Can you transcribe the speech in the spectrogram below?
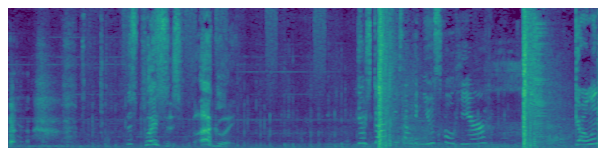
This place is ugly. There's gotta be something useful here. Going.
